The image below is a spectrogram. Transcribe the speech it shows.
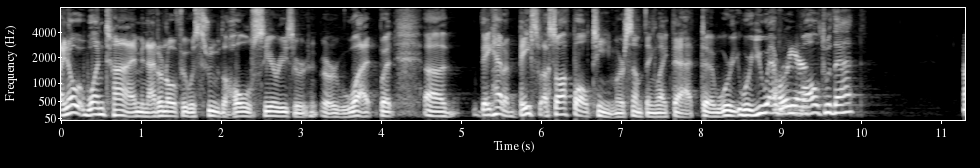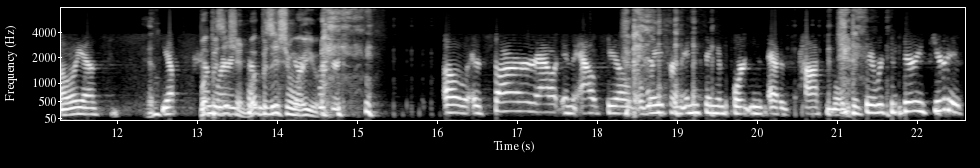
I know at one time, and I don't know if it was through the whole series or or what, but uh, they had a base, a softball team or something like that. Uh, were were you ever Oh, yeah. involved with that? Oh yes. Yeah. Yep. What Somewhere position? What position were you? Oh, as far out in the outfield, away from anything important as possible, because there were some very serious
